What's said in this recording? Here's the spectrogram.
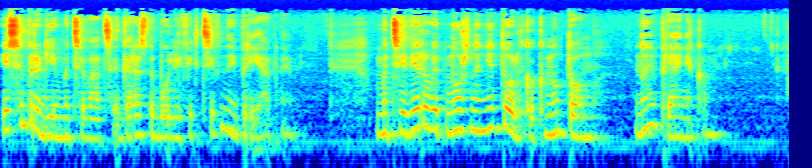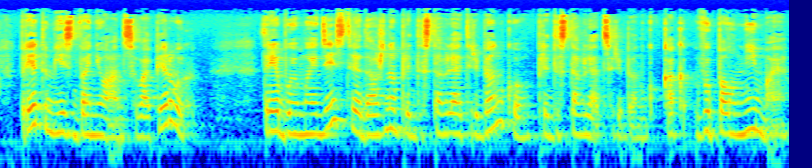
Есть и другие мотивации, гораздо более эффективные и приятные. Мотивировать нужно не только кнутом, но и пряником. При этом есть два нюанса. Во-первых, требуемое действие должно предоставлять ребенку, предоставляться ребенку как выполнимое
